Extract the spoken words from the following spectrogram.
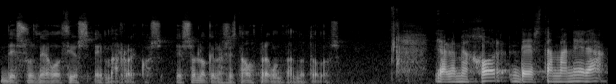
de sus negocios en Marruecos. Eso es lo que nos estamos preguntando todos. Y a lo mejor de esta manera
